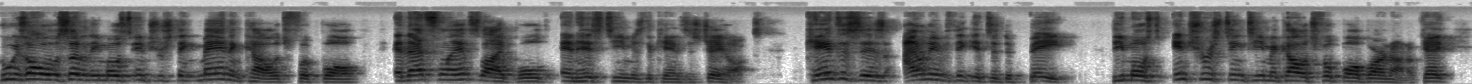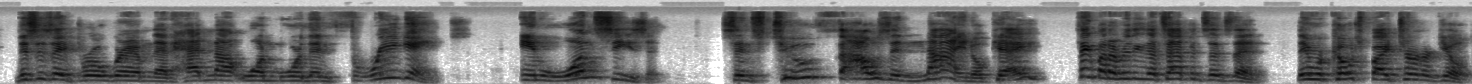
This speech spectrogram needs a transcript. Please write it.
who is all of a sudden the most interesting man in college football. And that's Lance Leipold, and his team is the Kansas Jayhawks. Kansas is, I don't even think it's a debate, the most interesting team in college football, bar none. Okay. This is a program that had not won more than three games in one season since 2009. Okay. Think about everything that's happened since then. They were coached by Turner Gill.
